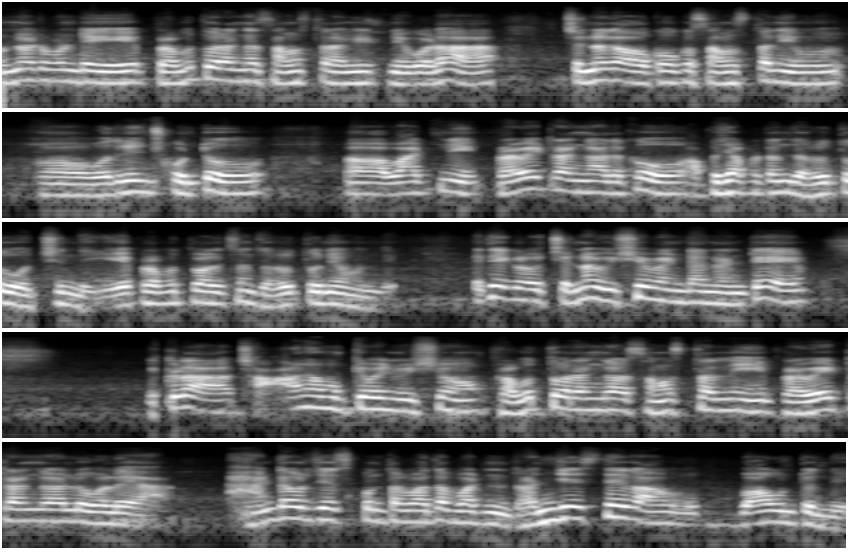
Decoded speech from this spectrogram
ఉన్నటువంటి ప్రభుత్వ రంగ సంస్థలన్నింటినీ కూడా చిన్నగా ఒక్కొక్క సంస్థని వదిలించుకుంటూ వాటిని ప్రైవేట్ రంగాలకు అప్పచెప్పడం జరుగుతూ వచ్చింది. ఏ ప్రభుత్వాలు జరుగుతూనే ఉంది. అయితే ఇక్కడ ఒక చిన్న విషయం ఏంటంటే ఇక్కడ చాలా ముఖ్యమైన విషయం ప్రభుత్వ రంగ సంస్థల్ని ప్రైవేట్ రంగాలు వాళ్ళ హ్యాండ్ ఓవర్ చేసుకున్న తర్వాత వాటిని రన్ చేస్తే బాగుంటుంది.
